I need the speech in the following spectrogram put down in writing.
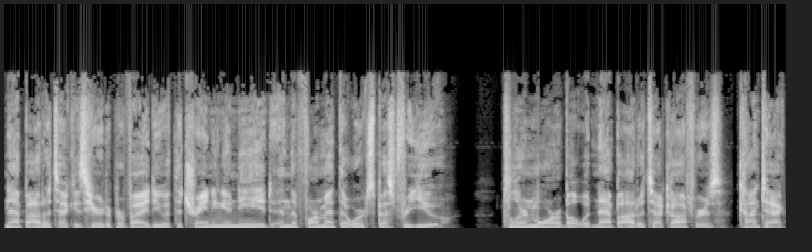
Napa Autotech is here to provide you with the training you need in the format that works best for you. To learn more about what Napa Autotech offers, contact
